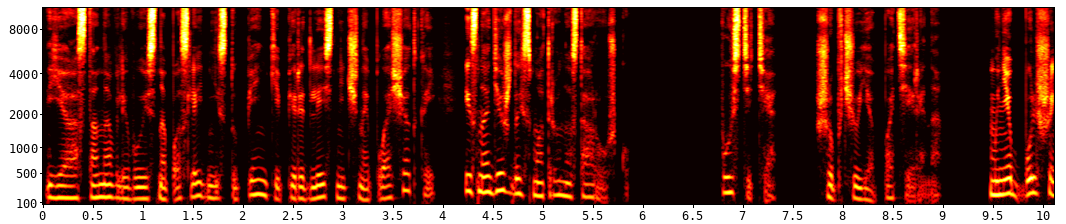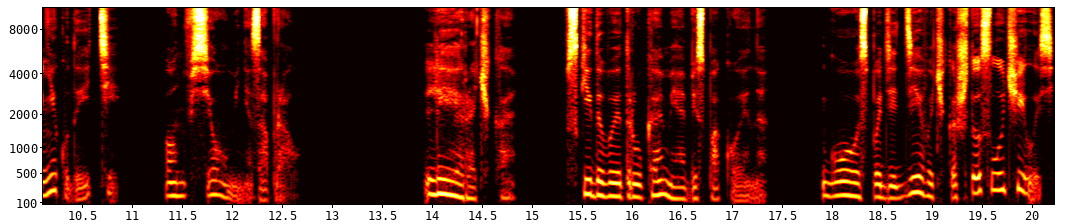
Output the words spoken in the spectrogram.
Я останавливаюсь на последней ступеньке перед лестничной площадкой и с надеждой смотрю на старушку. «Пустите», — шепчу я потеряно. «Мне больше некуда идти. Он все у меня забрал». «Лерочка», — вскидывает руками обеспокоенно. «Господи, девочка, что случилось?»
